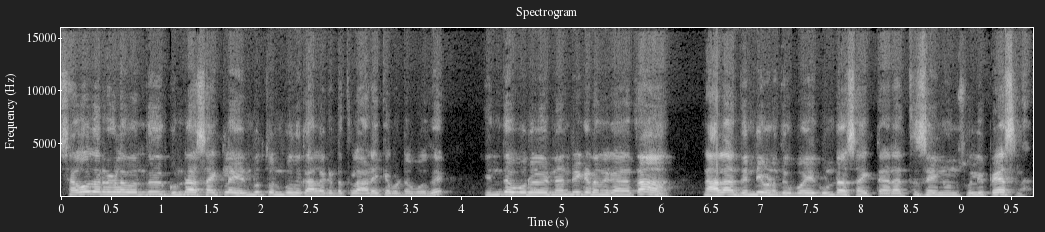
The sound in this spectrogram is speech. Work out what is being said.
சகோதரர்களை வந்து குண்டா சாக்கில் எண்பத்தொன்பது காலகட்டத்தில் அடைக்கப்பட்ட போது இந்த ஒரு நன்றி கடனுக்காக தான் நான்லாம் திண்டிவனத்துக்கு போய் குண்டா சாக்கிட்ட ரத்து செய்யணும்னு சொல்லி பேசினேன்.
